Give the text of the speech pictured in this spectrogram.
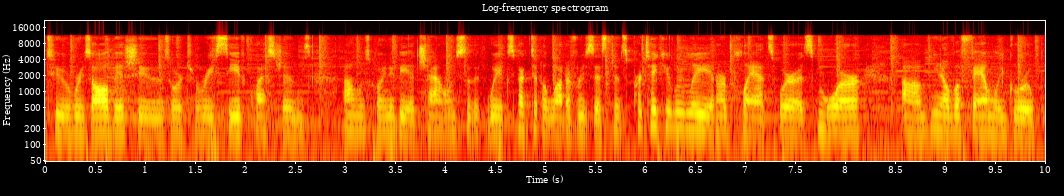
to resolve issues or to receive questions um, was going to be a challenge so that we expected a lot of resistance, particularly in our plants where it's more um, you know, of a family group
